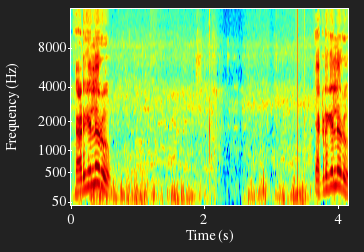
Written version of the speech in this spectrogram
ఎక్కడికి వెళ్ళారు ఎక్కడికి వెళ్ళారు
